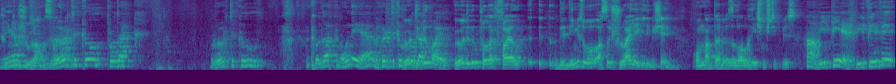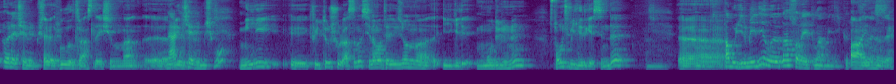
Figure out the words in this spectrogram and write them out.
Kültür şuramız var. Vertical product Vertical Product o ne ya? Vertical, vertical Product File. Vertical Product File dediğimiz o aslında şurayla ilgili bir şey. Ondan hatta biraz da dalga geçmiştik biz. Ha VPF. VPF'i öyle çevirmişler. Evet Google Translation'dan. E, Nerede bir, çevirmiş bu? Milli e, Kültür Şurası'nın sinema televizyonla ilgili modülünün sonuç bildirgesinde hmm. e, Ha bu 27 yıllarından sonra yapılan Milli Kültür Aynen Şurası. öyle.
